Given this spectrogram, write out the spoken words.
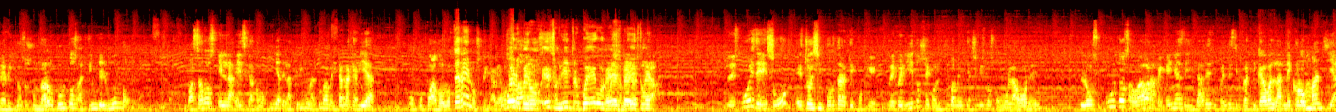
religiosos fundaron cultos al fin del mundo, basados en la escatología de la tribu nativa americana que había ocupado los terrenos que ya habíamos Bueno, pero es sangriento el juego, no es Espera, espera. Después de eso, esto es importante porque refiriéndose colectivamente a sí mismos como la orden, los cultos adoraban a pequeñas deidades diferentes que practicaban la necromancia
